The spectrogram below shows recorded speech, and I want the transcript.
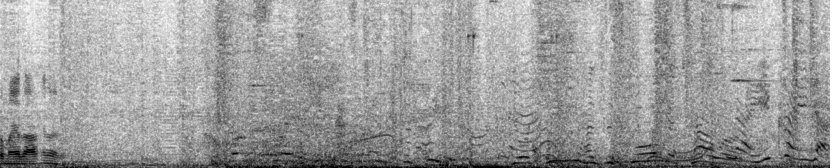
สมัยร้านให้หน่อย Your team has destroyed a ไหน tower. ใครอยาก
